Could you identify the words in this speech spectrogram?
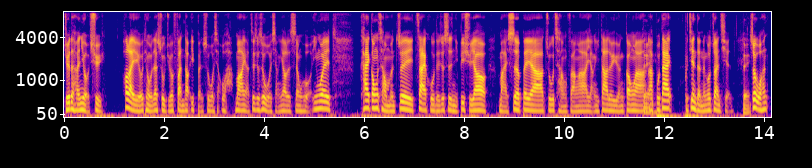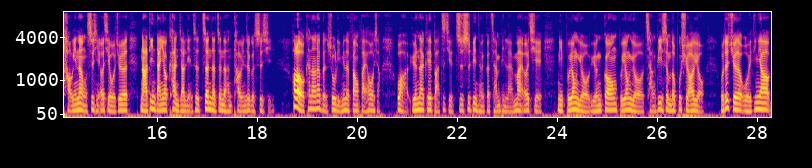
觉得很有趣。后来有一天我在书局又翻到一本书，我想，哇，妈呀，这就是我想要的生活，因为。开工厂，我们最在乎的就是你必须要买设备啊，租厂房啊，养一大堆员工啊，那不带不见得能够赚钱。对，所以我很讨厌那种事情，而且我觉得拿订单要看人家脸色，真的真的很讨厌这个事情。后来我看到那本书里面的方法以后，我想，哇，原来可以把自己的知识变成一个产品来卖，而且你不用有员工，不用有场地，什么都不需要有，我就觉得我一定要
